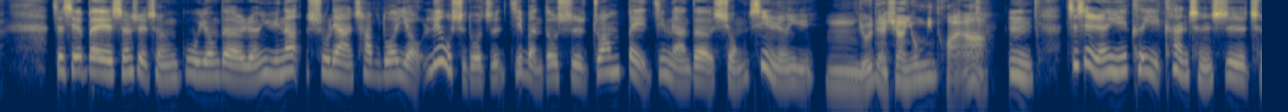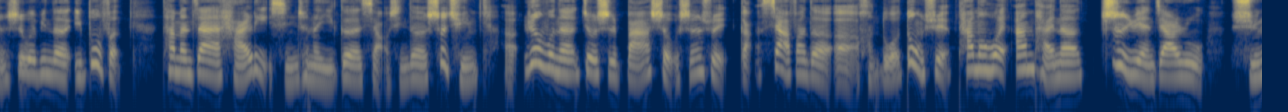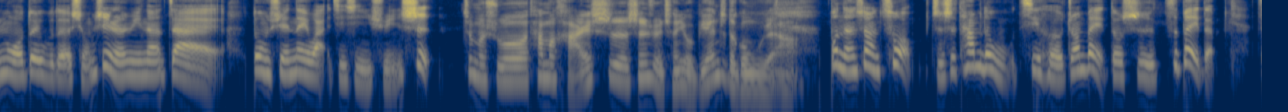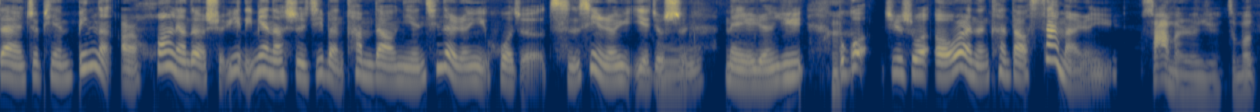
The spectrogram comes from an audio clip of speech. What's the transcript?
这些被深水城雇佣的人鱼呢，数量差不多有六十多只，基本都是装备精良的雄性人鱼。嗯，有点像佣兵团啊。嗯，这些人鱼可以看成是城市卫兵的一部分。他们在海里形成了一个小型的社群，呃，任务呢就是把手深水港下方的呃很多洞穴。他们会安排呢志愿加入巡逻队伍的雄性人鱼呢，在洞穴内外进行巡视。这么说，他们还是深水城有编制的公务员啊？不能算错，只是他们的武器和装备都是自备的。在这片冰冷而荒凉的水域里面呢，是基本看不到年轻的人鱼或者雌性人鱼，也就是美人鱼。不过，据说偶尔能看到萨满人鱼。萨满人鱼怎么？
